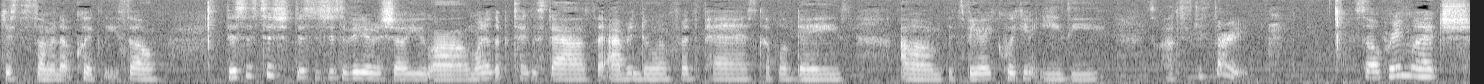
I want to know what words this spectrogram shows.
Just to sum it up quickly. So, this is to this is just a video to show you um, one of the protective styles that I've been doing for the past couple of days. Um, it's very quick and easy I'll just get started. So pretty much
